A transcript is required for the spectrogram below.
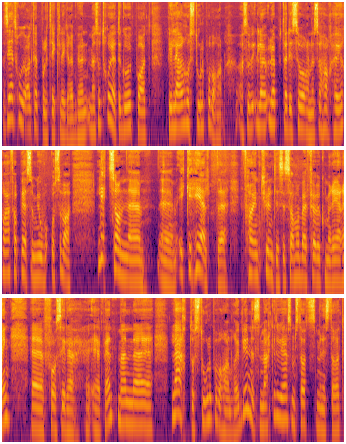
Altså Jeg tror jo alltid at politikk ligger i bunn, men så tror jeg at det går ut på at vi lærer å stole på hverandre. Altså I løpet av disse årene så har Høyre og Frp, som jo også var litt sånn eh, eh, ikke helt eh, fine-tunet i samarbeid før vi kom i regjering, eh, for å si det er pent, men eh, lært å stole på hverandre. I begynnelsen merket jo jeg som statsminister at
